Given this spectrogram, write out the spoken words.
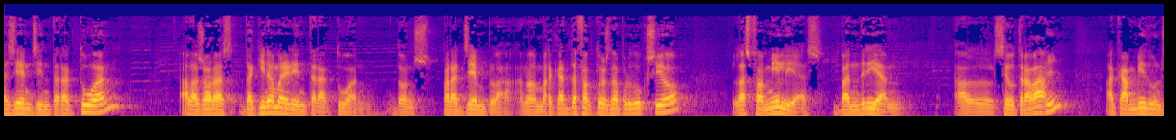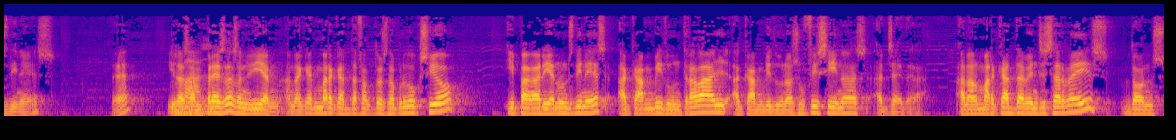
agents interactuen. Aleshores, de quina manera interactuen? Doncs, per exemple, en el mercat de factors de producció, les famílies vendrien el seu treball a canvi d'uns diners. Eh? I les Val. empreses anirien en aquest mercat de factors de producció i pagarien uns diners a canvi d'un treball, a canvi d'unes oficines, etc. En el mercat de béns i serveis, doncs,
